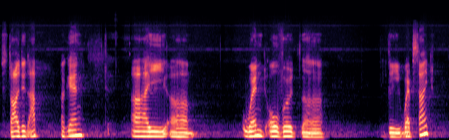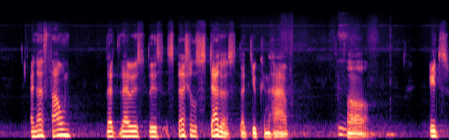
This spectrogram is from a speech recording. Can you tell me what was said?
started up again. I um, went over the the website, and I found that there is this special status that you can have. Uh, it's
